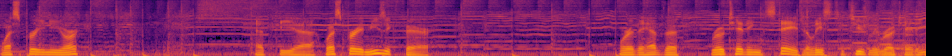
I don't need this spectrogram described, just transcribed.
Westbury, New York at the uh, Westbury Music Fair, where they have the rotating stage. At least it's usually rotating.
